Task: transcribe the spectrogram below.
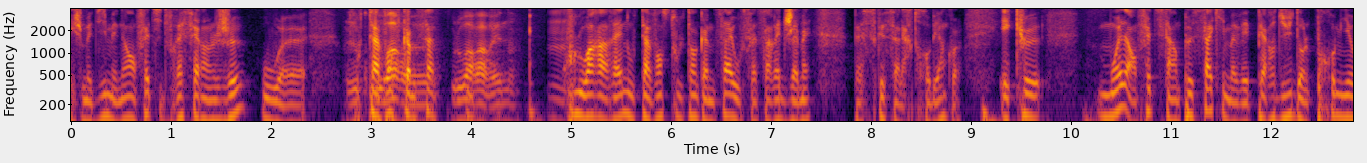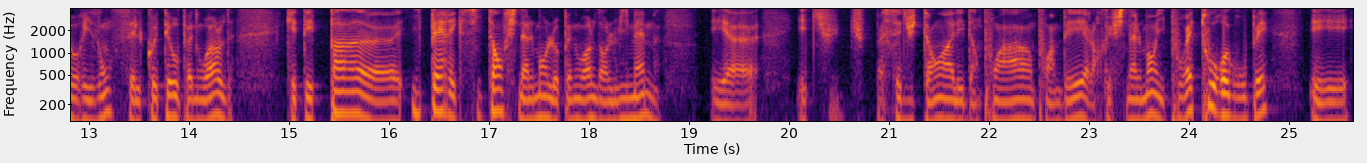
Et je me dis, mais non, en fait, il devrait faire un jeu où euh, où t'avances couloir, comme euh, ça. Couloir arène. Hmm. couloir arène où t'avances tout le temps comme ça, où ça s'arrête jamais, parce que ça a l'air trop bien, quoi. Et que moi, en fait, c'est un peu ça qui m'avait perdu dans le premier Horizon, c'est le côté open world, qui était pas euh, hyper excitant finalement, l'open world en lui-même. Et, euh, et tu, tu passais du temps à aller d'un point A à un point B, alors que finalement, il pourrait tout regrouper et,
